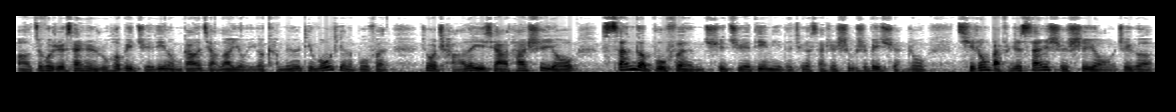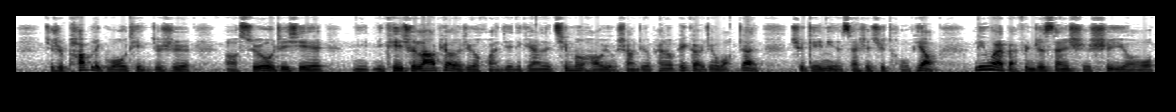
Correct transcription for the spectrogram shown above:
啊，最后这个 session 如何被决定呢？我们刚刚讲到有一个 community voting 的部分，就我查了一下，它是由三个部分去决定你的这个 session 是不是被选中。其中百分之三十是有这个就是 public voting，就是啊，所有这些你你可以去拉票的这个环节，你可以让你的亲朋好友上这个 panel picker 这个网站去给你的 session 去投票。另外百分之三十是由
